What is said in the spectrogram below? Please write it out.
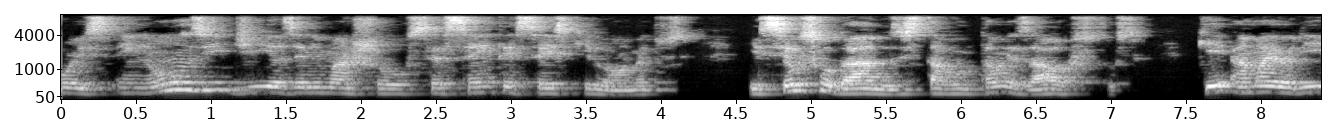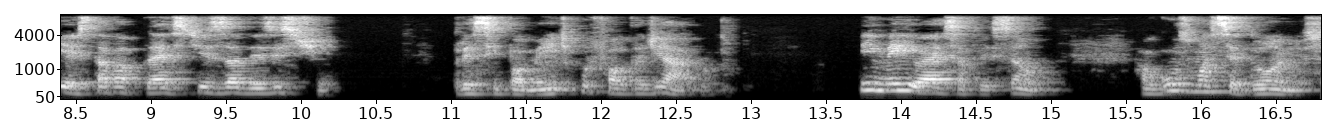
pois em 11 dias ele marchou 66 quilômetros e seus soldados estavam tão exaustos que a maioria estava prestes a desistir, principalmente por falta de água. Em meio a essa pressão, alguns macedônios,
